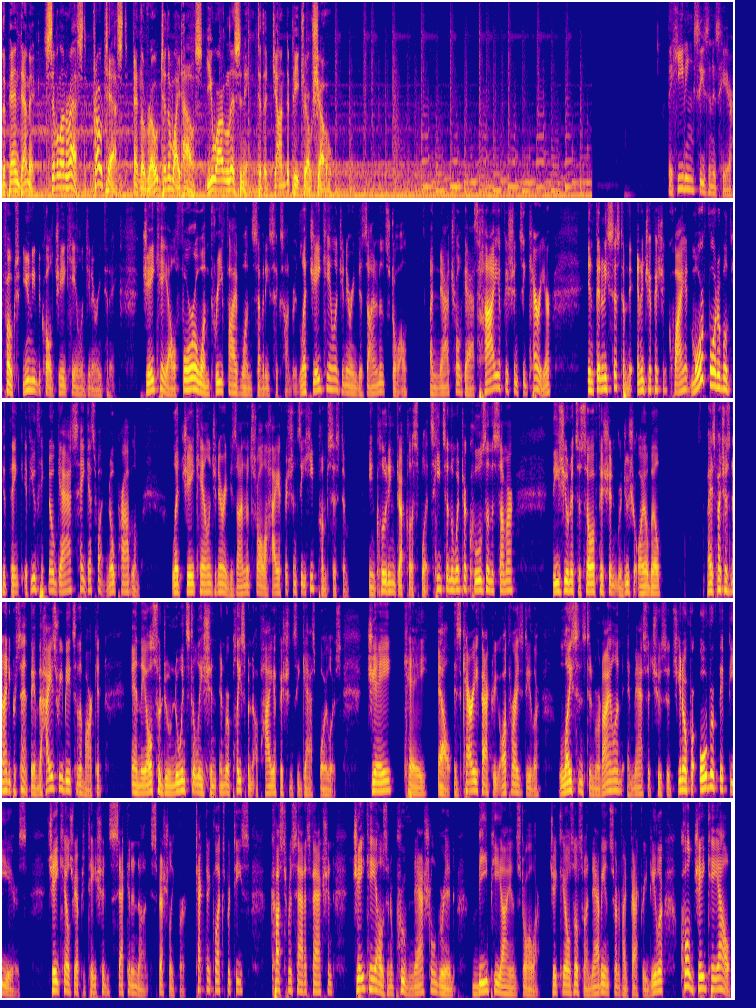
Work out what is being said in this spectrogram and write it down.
the pandemic, civil unrest, protest, and the road to the White House. You are listening to The John DePetro Show. The heating season is here. Folks, you need to call JKL Engineering today. JKL 401 351 7600. Let JKL Engineering design and install a natural gas high efficiency carrier Infinity system. The energy efficient, quiet, more affordable than you think. If you think no gas, hey, guess what? No problem. Let JKL Engineering design and install a high efficiency heat pump system, including ductless splits. Heats in the winter, cools in the summer. These units are so efficient, reduce your oil bill by as much as 90%. They have the highest rebates of the market, and they also do new installation and replacement of high efficiency gas boilers. JKL is Carrier Factory authorized dealer licensed in Rhode Island and Massachusetts. You know, for over 50 years, JKL's reputation second to none, especially for technical expertise, customer satisfaction. JKL is an approved National Grid VPI installer. JKL is also a Navien certified factory dealer called JKL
